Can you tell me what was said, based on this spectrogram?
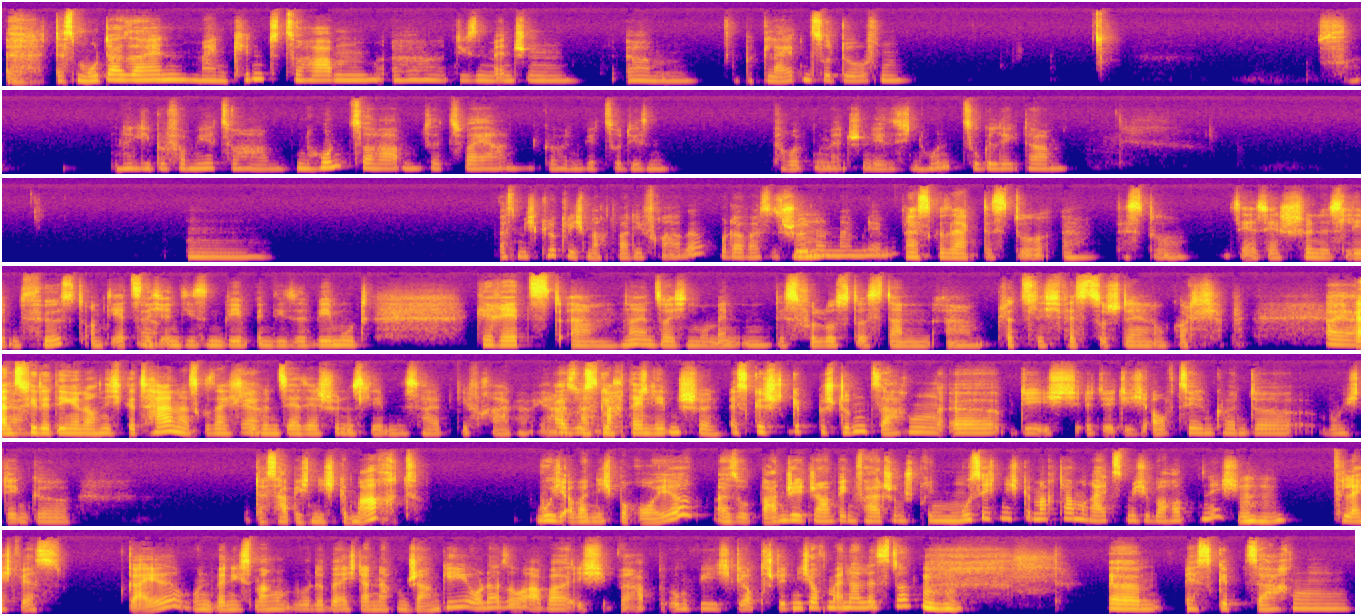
Äh, das Muttersein, mein Kind zu haben, äh, diesen Menschen ähm, begleiten zu dürfen, eine liebe Familie zu haben, einen Hund zu haben. Seit zwei Jahren gehören wir zu diesen verrückten Menschen, die sich einen Hund zugelegt haben. Mm. Was mich glücklich macht, war die Frage. Oder was ist schön Mhm. in meinem Leben? Du hast gesagt, dass du, äh, dass du ein sehr, sehr schönes Leben führst und jetzt Ja. nicht in, diesen Weh, in diese Wehmut gerätst, ähm, ne, in solchen Momenten des Verlustes dann ähm, plötzlich festzustellen, oh Gott, ich habe Ah, ja, ganz ja. viele Dinge noch nicht getan. Du hast gesagt, ich Ja. lebe ein sehr, sehr schönes Leben. Deshalb die Frage, ja, Also es was macht dein gibt- Leben schön? Es gibt bestimmt Sachen, äh, die, ich, die, die ich aufzählen könnte, wo ich denke, das habe ich nicht gemacht, wo ich aber nicht bereue. Also Bungee-Jumping, Fallschirmspringen muss ich nicht gemacht haben, reizt mich überhaupt nicht. Mhm. Vielleicht wäre es geil und wenn ich es machen würde, wäre ich dann nach einem Junkie oder so, aber ich habe irgendwie, ich glaube, es steht nicht auf meiner Liste. Mhm. Ähm, es gibt Sachen,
